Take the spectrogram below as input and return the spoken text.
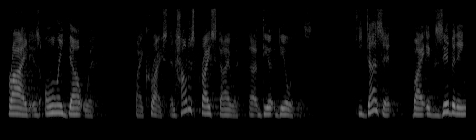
Pride is only dealt with by Christ. And how does Christ die with, uh, deal, deal with this? He does it by exhibiting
